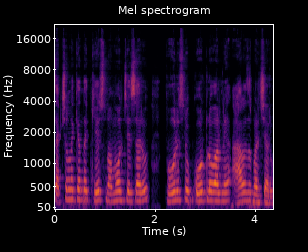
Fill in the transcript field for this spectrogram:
సెక్షన్ల కింద కేసు నమోదు చేశారు. పోలీసులు కోర్టులో వారిని ఆరాధపరిచారు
